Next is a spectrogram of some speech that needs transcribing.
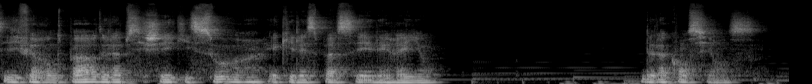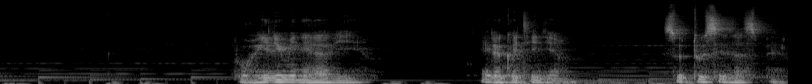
ces différentes parts de la psyché qui s'ouvrent et qui laissent passer les rayons de la conscience pour illuminer la vie et le quotidien sous tous ses aspects.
